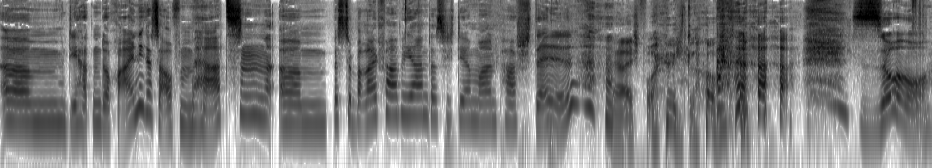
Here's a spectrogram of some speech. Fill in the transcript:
Ähm, die hatten doch einiges auf dem Herzen. Ähm, bist du bereit, Fabian, dass ich dir mal ein paar stelle? Ja, ich freue mich drauf. so,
